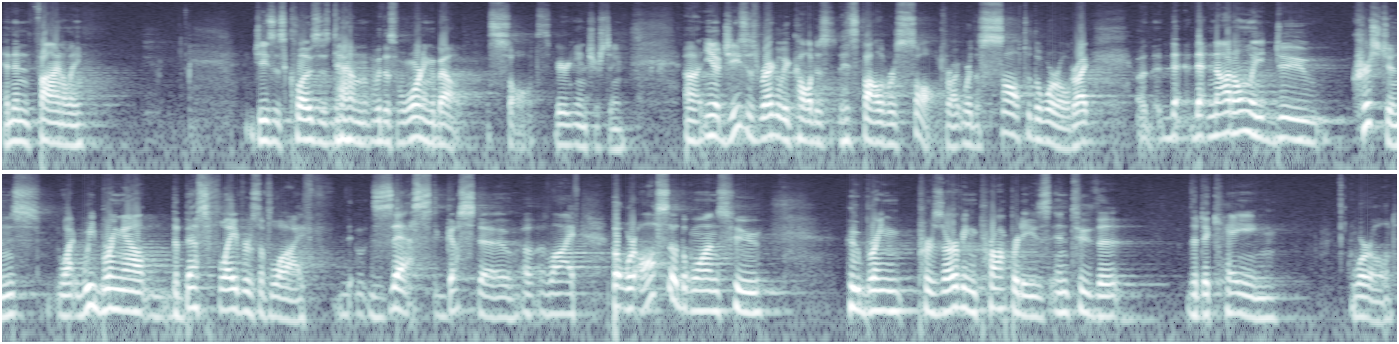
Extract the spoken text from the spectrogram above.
And then finally, Jesus closes down with this warning about salt. It's very interesting. Uh, you know, Jesus regularly called his, his followers salt, right? We're the salt of the world, right? Uh, that not only do Christians, like we bring out the best flavors of life, zest, gusto of life, but we're also the ones who, who bring preserving properties into the the decaying world.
